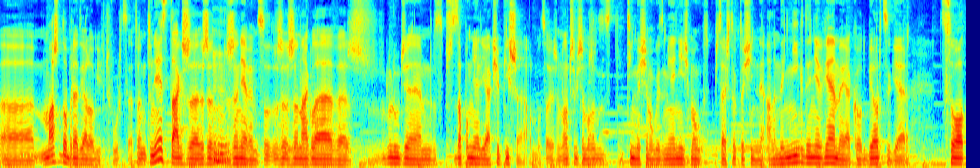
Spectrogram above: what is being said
E, masz dobre dialogi w czwórce. To, to nie jest tak, że, że, że nie wiem, co, że, że nagle wiesz, ludzie zapomnieli jak się pisze albo coś. No oczywiście może teamy się mogły zmienić, mógł pisać to ktoś inny, ale my nigdy nie wiemy jako odbiorcy gier, co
